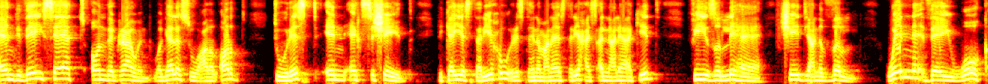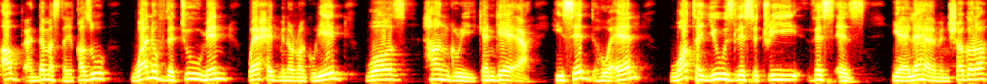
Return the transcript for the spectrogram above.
And they sat on the ground وجلسوا على الأرض to rest in its shade. لكي يستريحوا. rest هنا معناها يستريح هيسألني عليها أكيد. في ظلها shade يعني الظل. When they woke up عندما استيقظوا one of the two men واحد من الرجلين was hungry كان جائع. He said هو قال what a useless tree this is. يا لها من شجرة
